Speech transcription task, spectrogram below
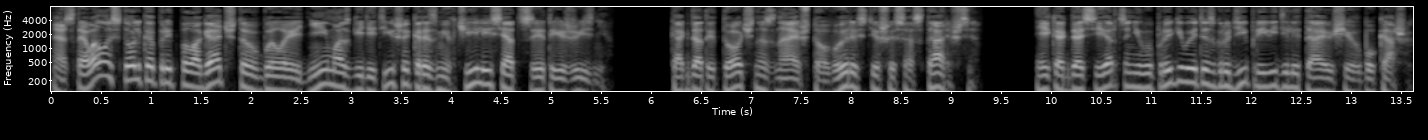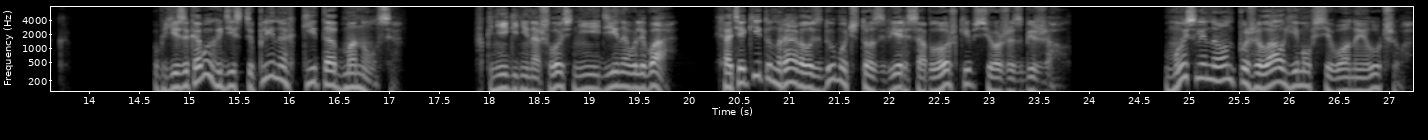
Оставалось только предполагать, что в былые дни мозги детишек размягчились от сытой жизни. Когда ты точно знаешь, что вырастешь и состаришься. И когда сердце не выпрыгивает из груди при виде летающих букашек. В языковых дисциплинах Кит обманулся. В книге не нашлось ни единого льва, хотя Киту нравилось думать, что зверь с обложки все же сбежал. Мысленно он пожелал ему всего наилучшего.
